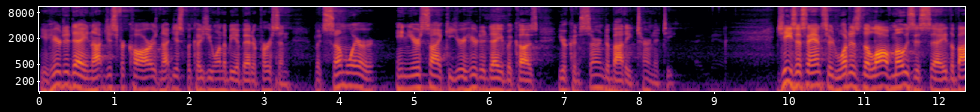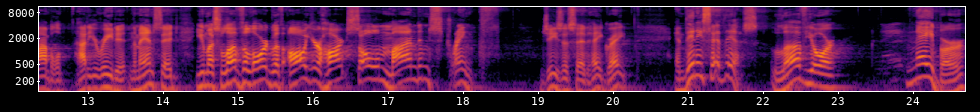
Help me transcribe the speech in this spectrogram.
You're here today not just for cars, not just because you want to be a better person, but somewhere in your psyche, you're here today because you're concerned about eternity. Jesus answered, What does the law of Moses say, the Bible? How do you read it? And the man said, You must love the Lord with all your heart, soul, mind, and strength. Jesus said, Hey, great. And then he said this Love your neighbor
